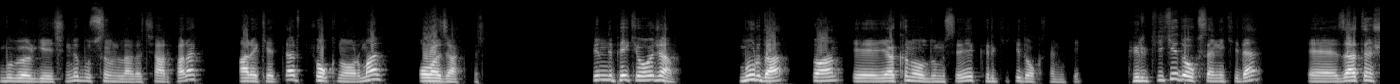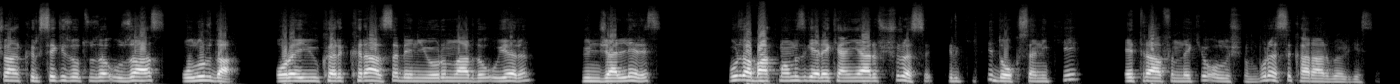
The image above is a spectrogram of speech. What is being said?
bu bölge içinde bu sınırlara çarparak hareketler çok normal olacaktır. Şimdi peki hocam burada şu an e, yakın olduğumuz seviye 42.92. 42.92'den e, zaten şu an 48.30'a uzağız. Olur da orayı yukarı kırarsa beni yorumlarda uyarın. Güncelleriz. Burada bakmamız gereken yer şurası. 42.92 etrafındaki oluşum. Burası karar bölgesi.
